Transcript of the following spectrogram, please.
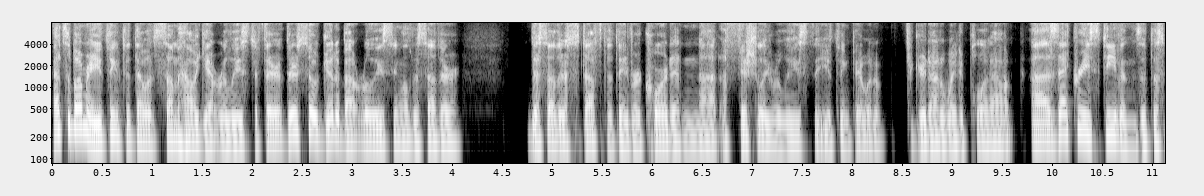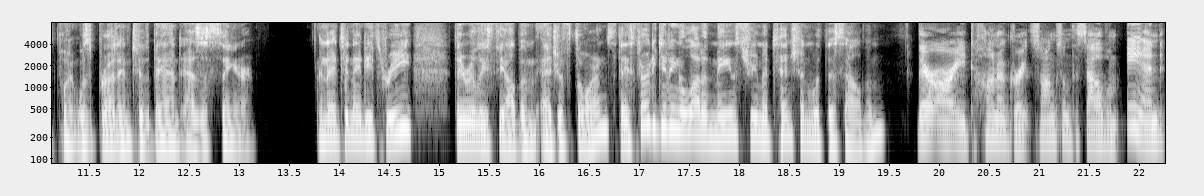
that's a bummer. You'd think that that would somehow get released if they're they're so good about releasing all this other this other stuff that they've recorded and not officially released that you think they would have figured out a way to pull it out. Uh, Zachary Stevens at this point was brought into the band as a singer. In 1983, they released the album Edge of Thorns. They started getting a lot of mainstream attention with this album. There are a ton of great songs on this album, and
